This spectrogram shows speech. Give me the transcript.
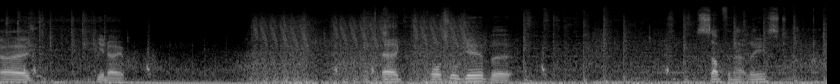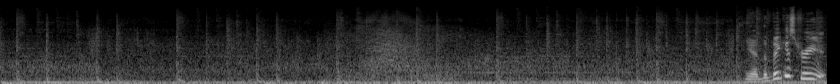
uh, you know, uh, portal gear, but something at least. Yeah, the biggest re-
